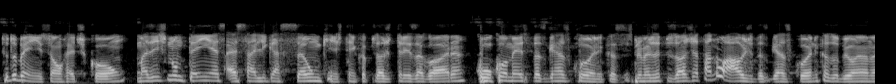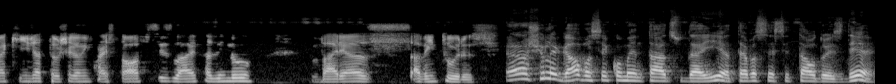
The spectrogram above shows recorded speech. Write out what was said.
Tudo bem, isso é um retcon, mas a gente não tem essa ligação que a gente tem com o episódio 3 agora com o começo das Guerras Clônicas. Os primeiros episódios já tá no auge das Guerras Clônicas, Obi-Wan e Anakin já estão chegando em Christ Offices lá e fazendo várias aventuras. Eu acho legal você comentar disso daí, até você citar o 2D,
